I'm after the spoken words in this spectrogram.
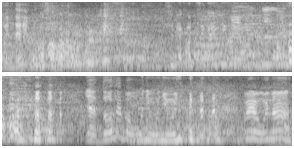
집에 같이 갈 기세요. 야 너 해봐 오니 오니 오니. 왜 오나?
